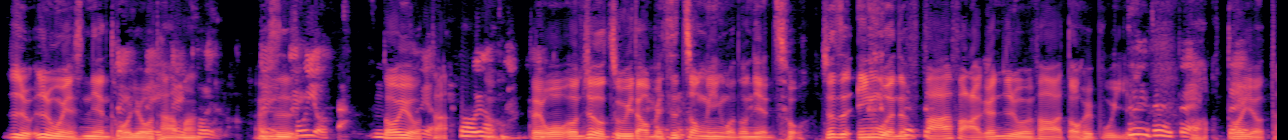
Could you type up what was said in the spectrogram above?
日日文也是念 Toyota 吗？还是都有打，都有打，都有打。对我我就有注意到，每次重音我都念错，就是英文的发法跟日文发法都会不一样。对对对，都有打。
